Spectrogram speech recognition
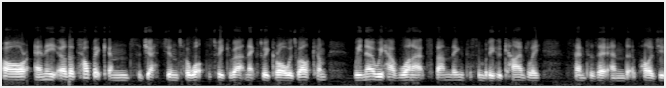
or any other topic, and suggestions for what to speak about next week are always welcome. We know we have one outstanding to somebody who kindly sent us it, and apologies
